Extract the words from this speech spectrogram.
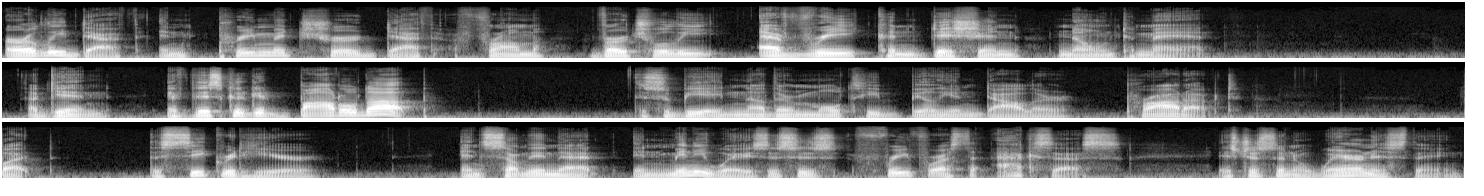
early death, in premature death from virtually every condition known to man. Again, if this could get bottled up, this would be another multi billion dollar product. But the secret here, and something that in many ways this is free for us to access, it's just an awareness thing,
